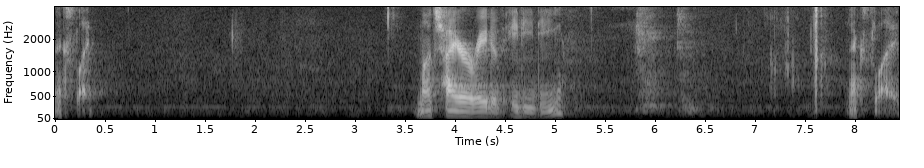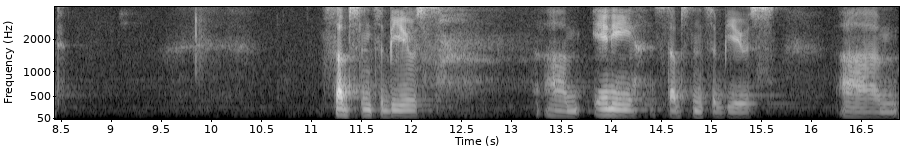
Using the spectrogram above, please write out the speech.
Next slide. Much higher rate of ADD. Next slide. Substance abuse. Um, any substance abuse um,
